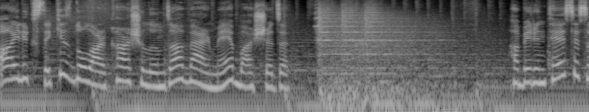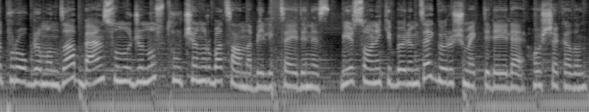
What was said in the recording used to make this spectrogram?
aylık 8 dolar karşılığında vermeye başladı. Haberin T Sesi programında ben sunucunuz Tuğçe Nurbatan'la birlikteydiniz. Bir sonraki bölümde görüşmek dileğiyle. Hoşçakalın.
